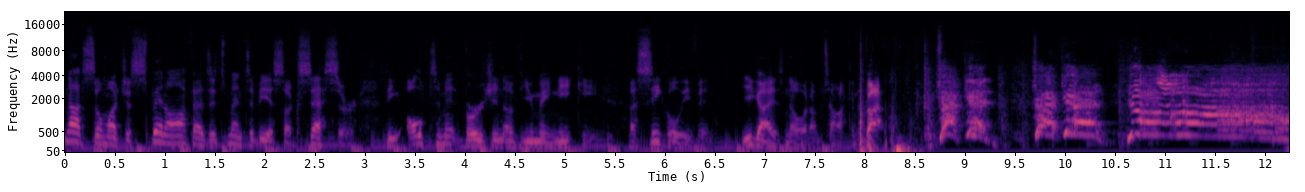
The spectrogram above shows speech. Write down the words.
Not so much a spin-off as it's meant to be a successor, the ultimate version of Yume Nikki. A sequel, even. You guys know what I'm talking about. Tekken! Tekken! Yeah!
